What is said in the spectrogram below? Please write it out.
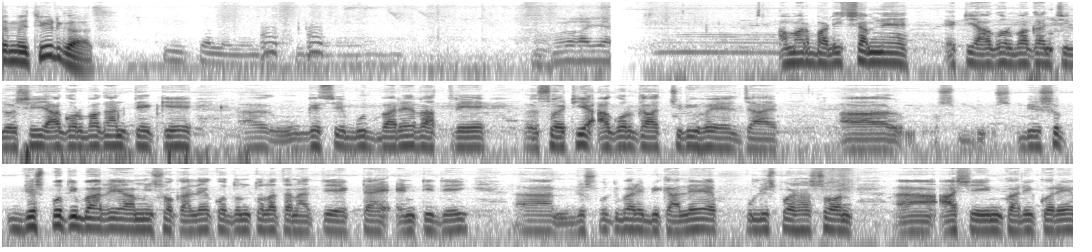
মেচুইট গাছ আমার বাড়ির সামনে একটি আগর বাগান ছিল। সেই আগর বাগান থেকে গেছে বুধবারের রাত্রে ছয়টি আগর গাছ চুরি হয়ে যায়। আর বৃহস্প- বৃহস্পতিবারে আমি সকালে কদমতলা থানাতে একটা এন্ট্রি দেই। বৃহস্পতিবারে বিকালে পুলিশ প্রশাসন আসে ইনকোয়ারি করে।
